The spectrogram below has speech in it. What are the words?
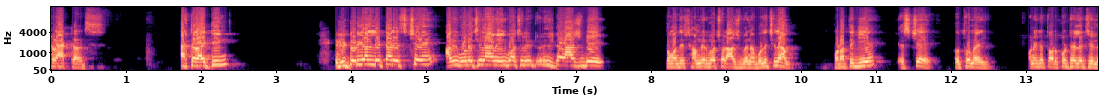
crackers একটা রাইটিং এডিটোরিয়াল লেটার এসছে। আমি বলেছিলাম, এই বছর এডিটোরিয়াল লেটার আসবে। তোমাদের সামনের বছর আসবে না। বলেছিলাম, পড়াতে গিয়ে এসছে প্রথমেই। অনেকে তর্ক ঠেলেছিল।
